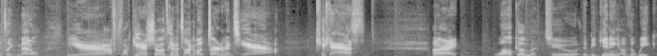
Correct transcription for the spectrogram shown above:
It's like metal. Yeah, fuck yeah. Sean's going to talk about tournaments. Yeah, kick ass. All right. Welcome to the beginning of the week.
